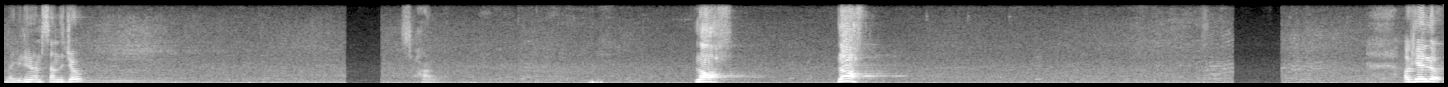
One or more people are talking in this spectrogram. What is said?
Now, you didn't understand the joke? SubhanAllah. Laugh. Laugh. Okay, look.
